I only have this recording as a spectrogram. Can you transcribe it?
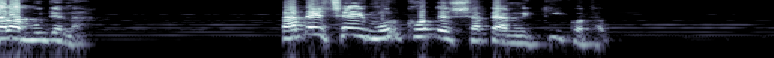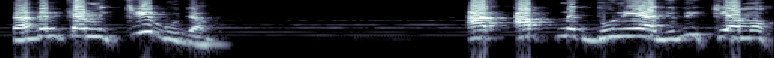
যারা বুঝে না, তাদের সেই মূর্খদের সাথে আমি কি কথা বলব? তাদেরকে আমি কি বুঝাবো? আর আপনার দুনিয়া যদি কিয়ামত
